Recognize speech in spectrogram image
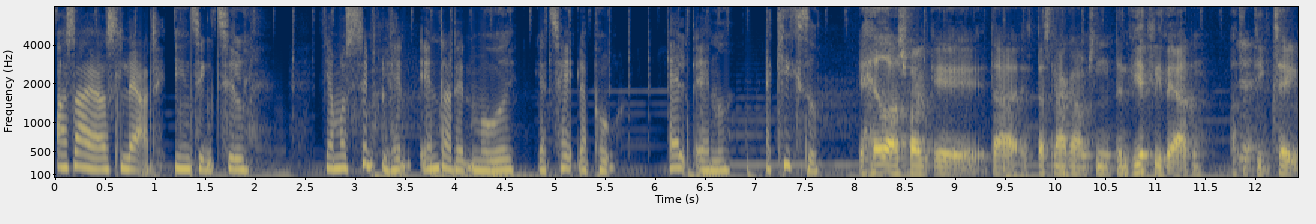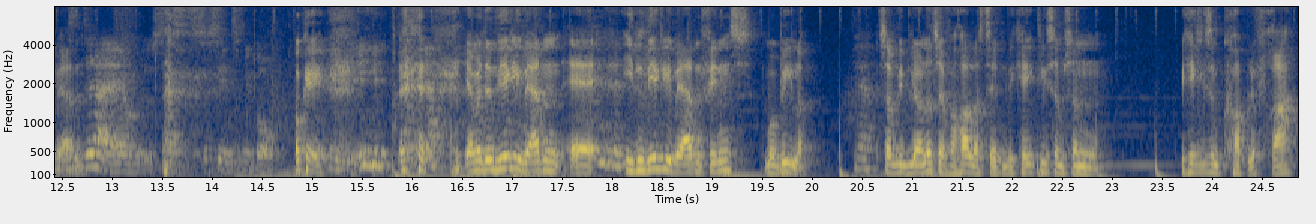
Og så har jeg også lært en ting til. Jeg må simpelthen ændre den måde, jeg taler på. alt andet er kikset. Jeg havde også folk, øh, der, der snakker om sådan den virkelige verden og den Ja. digitale verden. Altså, det har jeg jo sagt så sent som i går. Okay, jamen den virkelige verden, er, i den virkelige verden findes mobiler. Ja. Så vi bliver nødt til at forholde os til den. Vi kan ikke ligesom sådan, vi kan ikke ligesom koble fra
